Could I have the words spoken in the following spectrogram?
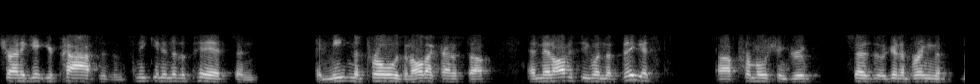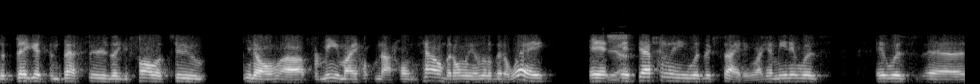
trying to get your passes and sneaking into the pits and and meeting the pros and all that kind of stuff. And then obviously when the biggest uh promotion group says they're going to bring the the biggest and best series they could follow to you know, uh, for me, my not hometown, but only a little bit away, it, Yeah. it definitely was exciting. Like, I mean, it was it was uh,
